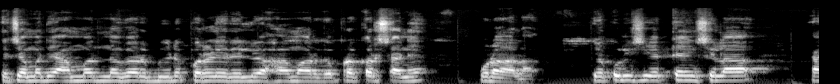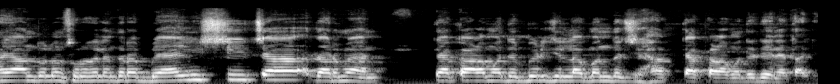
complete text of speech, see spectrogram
त्याच्यामध्ये अहमदनगर बीड परळी रेल्वे हा मार्ग प्रकर्षाने पुढे आला. एकोणीसशे एक्क्याऐंशीला हे आंदोलन सुरू झाल्यानंतर ब्याऐंशीच्या दरम्यान त्या काळामध्ये बीड जिल्हा बंदची हाक त्या काळामध्ये देण्यात आली.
